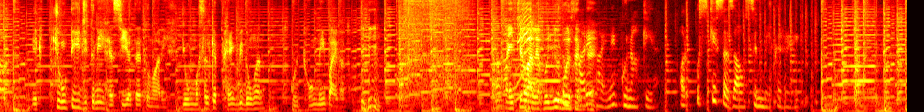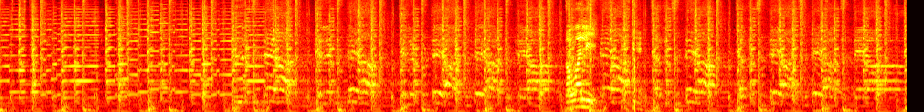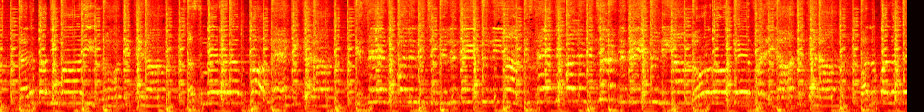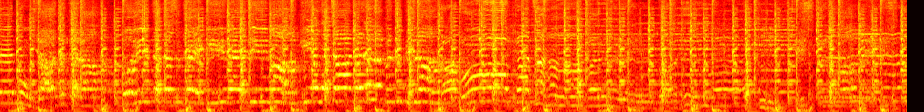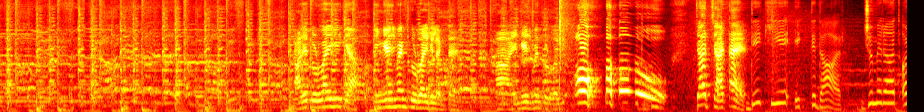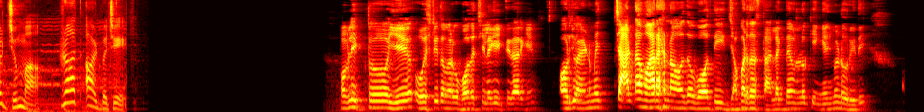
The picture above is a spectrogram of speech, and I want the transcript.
एक चूंटी जितनी हैसियत है तुम्हारी यूँ मसल के फेंक भी दूँगा ना तो कोई ढूंढ नहीं पाएगा तुम हाँ, पैसे वाले कुछ भी बोल सकते तुम्हारे हैं। भाई ने गुनाह किया और उसकी सजा उससे मिलकर रहेगी। कव्वाली शादी तुड़वाएगी क्या? एंगेजमेंट तुड़वाएगी लगता है। हाँ एंगेजमेंट तुड़वाएगी। ओह! क्या चाटा है? देखिए इक्तदार जुमेरात और जुम्मा रात आठ बजे। पब्लिक तो ये ओ तो मेरे को बहुत अच्छी लगी इकतदार की। और जो एंड में चाटा मारा है ना वो तो बहुत ही ज़बरदस्त था। लगता है उन लोग की इंगेजमेंट हो रही थी।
